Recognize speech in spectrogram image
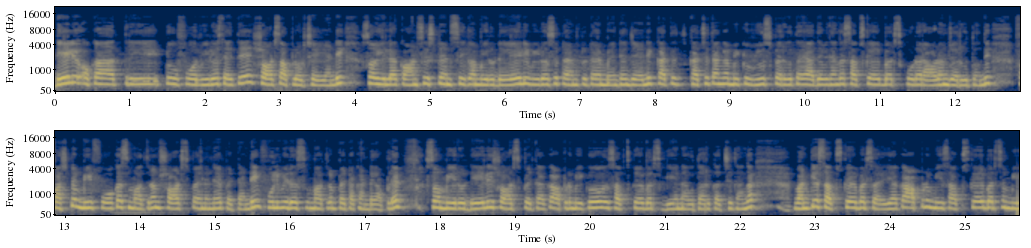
డైలీ ఒక త్రీ టు ఫోర్ వీడియోస్ అయితే షార్ట్స్ అప్లోడ్ చేయండి. సో ఇలా కాన్సిస్టెన్సీగా మీరు daily videos time to time maintain చేయండి. ఖచ్చితంగా మీకు వ్యూస్ పెరుగుతాయి. అదేవిధంగా సబ్స్క్రైబర్స్ కూడా రావడం జరుగుతుంది. ఫస్ట్ మీ ఫోకస్ మాత్రం షార్ట్స్ పైననే పెట్టండి. ఫుల్ వీడియోస్ మాత్రం పెట్టకండి అప్పుడే. సో మీరు డైలీ షార్ట్స్ పెట్టాక అప్పుడు మీకు సబ్స్క్రైబర్స్ గెయిన్ అవుతారు ఖచ్చితంగా. వన్ కే సబ్స్క్రైబర్స్ అయ్యాక అప్పుడు మీ సబ్స్క్రైబర్స్ మీ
